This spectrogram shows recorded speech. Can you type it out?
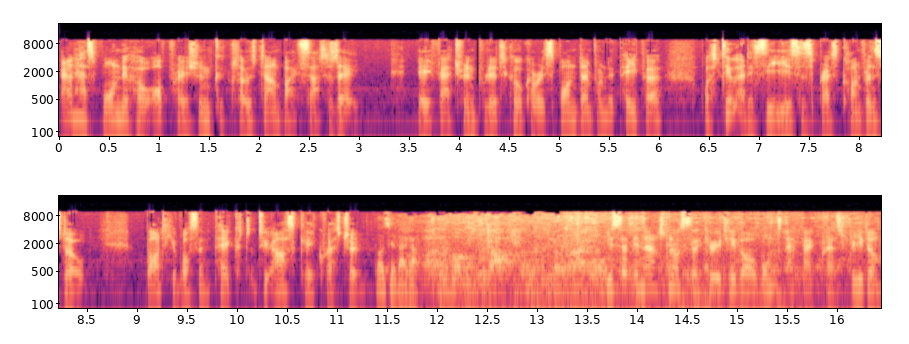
and has warned the whole operation could close down by Saturday. A veteran political correspondent from the paper was still at the CE's press conference though, but he wasn't picked to ask a question. You said the national security law won't affect press freedom,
